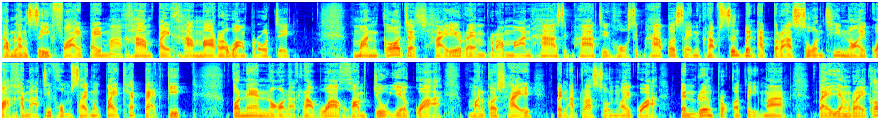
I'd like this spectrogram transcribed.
กำลังซีกไฟล์ไปมาข้ามไปข้ามมาระหว่างโปรเจกต์มันก็จะใช้แรมประมาณ 55-65%ครับ ซึ่งเป็นอัตราส่วนที่น้อยกว่าขนาดที่ผมใส่ลงไปแค่ 8 กิก ก็แน่นอนแหละครับว่าความจุเยอะกว่า มันก็ใช้เป็นอัตราส่วนน้อยกว่า เป็นเรื่องปกติมาก แต่อย่างไรก็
